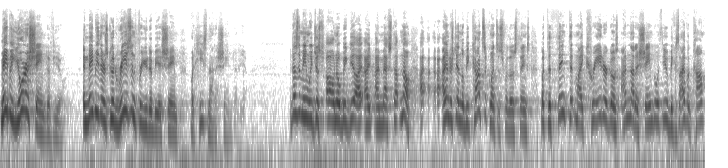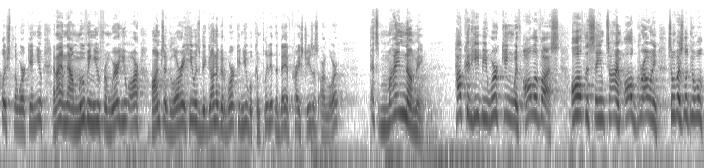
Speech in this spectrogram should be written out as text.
Maybe you're ashamed of you. And maybe there's good reason for you to be ashamed, but he's not ashamed of you. It doesn't mean we just, oh, no big deal, I, I, I messed up. No, I, I, understand there'll be consequences for those things, but to think that my Creator goes, I'm not ashamed with you because I've accomplished the work in you, and I am now moving you from where you are onto glory. He who has begun a good work in you will complete it in the day of Christ Jesus our Lord. That's mind numbing. How could he be working with all of us all at the same time, all growing? Some of us looking, well,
